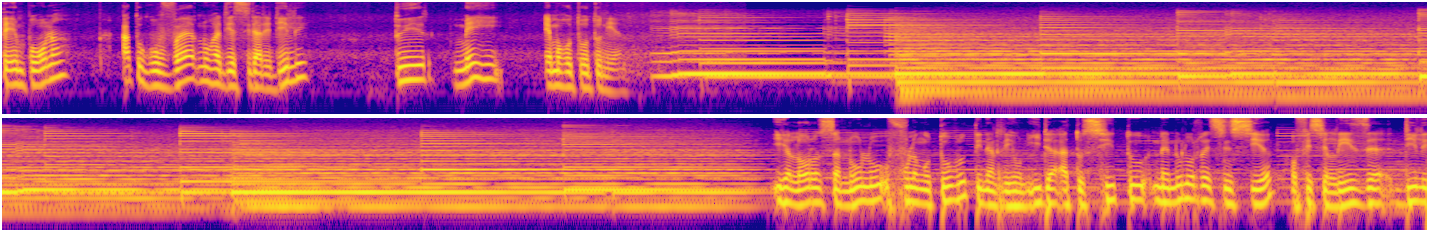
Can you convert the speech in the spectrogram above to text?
Tempona, ato governo a cidade dele, tuir mehi e mahototunian. E a Lawrence Nulo, fulang outubro, tinha reunida a Tocito na Nulo Recensia, oficializa dele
